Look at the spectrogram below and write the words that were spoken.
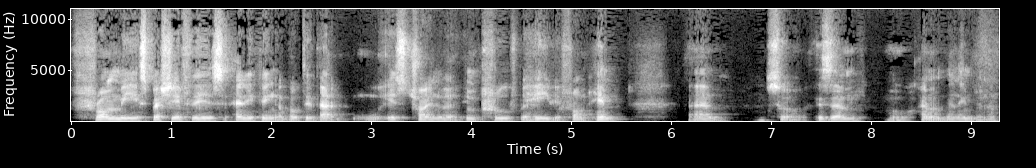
from me, especially if there's anything about it that is trying to improve behavior from him. Um, so is um, oh, I can't remember the name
